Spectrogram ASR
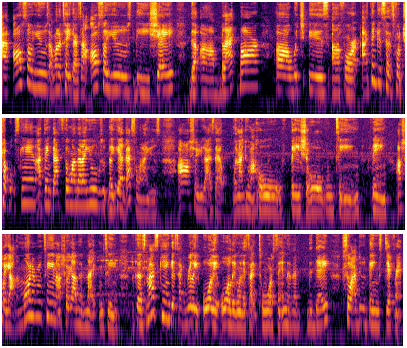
I also use i want to tell you guys i also use the shea the um, black bar uh, which is uh, for I think it says for troubled skin. I think that's the one that I use. Yeah that's the one I use. I'll show you guys that when I do my whole facial routine thing. I'll show y'all the morning routine. I'll show y'all the night routine. Because my skin gets like really oily oily when it's like towards the end of the, the day. So I do things different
